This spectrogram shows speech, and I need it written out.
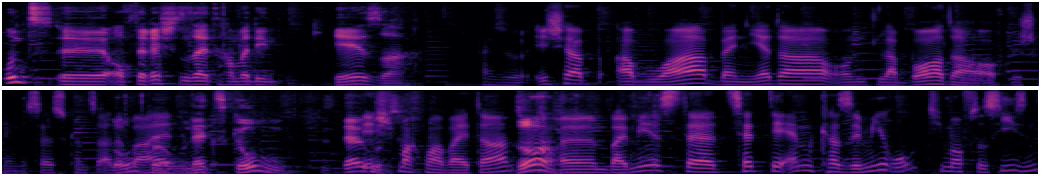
Und äh, auf der rechten Seite haben wir den Chiesa. Also ich habe Abois, Ben Yedda und Laborda aufgeschrieben. Das heißt, du kannst alle Oh, Bro, behalten. let's go. Sehr gut. Ich mach mal weiter. So. Ähm, bei mir ist der ZDM Casemiro, Team of the Season.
